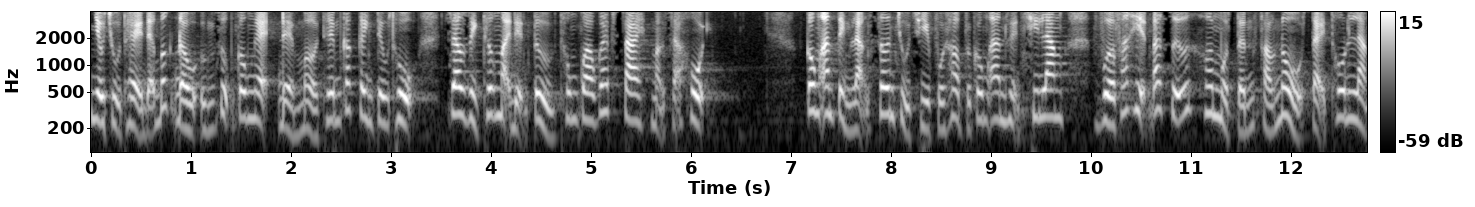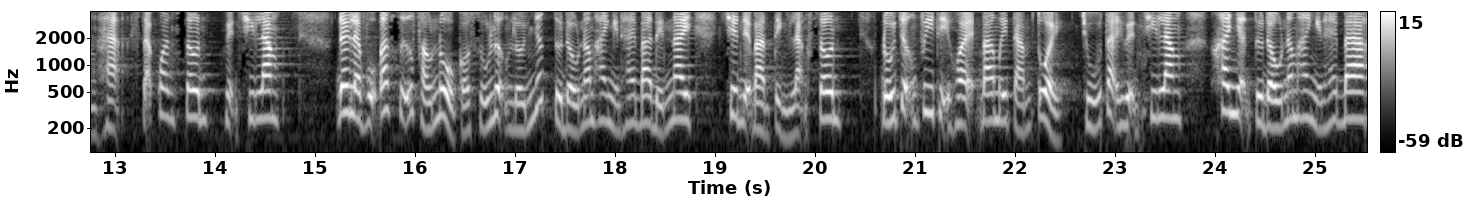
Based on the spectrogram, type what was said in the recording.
nhiều chủ thể đã bước đầu ứng dụng công nghệ để mở thêm các kênh tiêu thụ, giao dịch thương mại điện tử thông qua website, mạng xã hội. Công an tỉnh Lạng Sơn chủ trì phối hợp với Công an huyện Chi Lăng vừa phát hiện bắt giữ hơn một tấn pháo nổ tại thôn Làng Hạ, xã Quan Sơn, huyện Chi Lăng. Đây là vụ bắt giữ pháo nổ có số lượng lớn nhất từ đầu năm 2023 đến nay trên địa bàn tỉnh Lạng Sơn. Đối tượng Vi Thị Huệ, 38 tuổi, trú tại huyện Chi Lăng, khai nhận từ đầu năm 2023,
